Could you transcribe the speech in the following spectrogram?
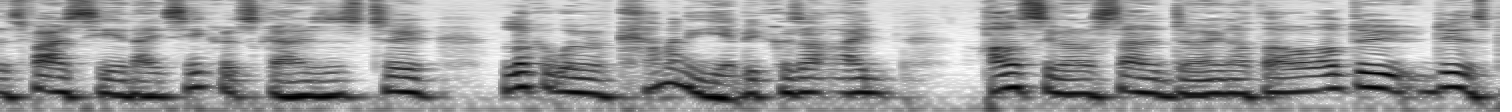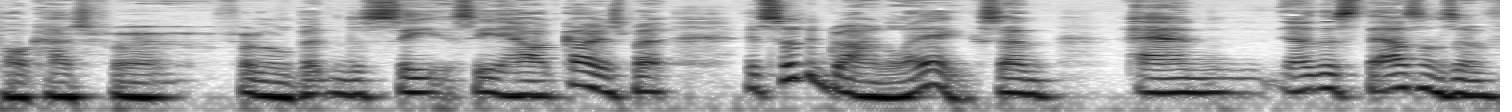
as far as the innate secrets goes, is to look at where we've come in a year because I, I honestly when I started doing, I thought, well, I'll do do this podcast for for a little bit and just see see how it goes. But it's sort of grown legs and and you know, there's thousands of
